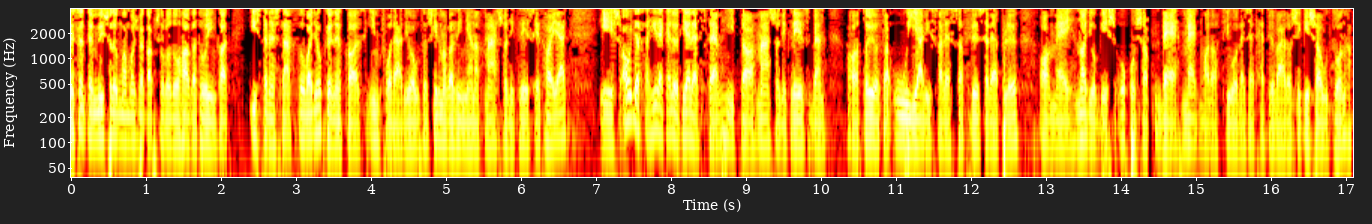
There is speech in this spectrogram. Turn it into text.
Köszöntöm műsorunkban most bekapcsolódó hallgatóinkat. Istenes László vagyok, önök az Inforádió autós hírmagazinjának második részét hallják, és ahogy azt a hírek előtt jeleztem, itt a második részben a Toyota új yaris lesz a főszereplő, amely nagyobb és okosabb, de megmaradt jól vezethető városi kis autónak.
